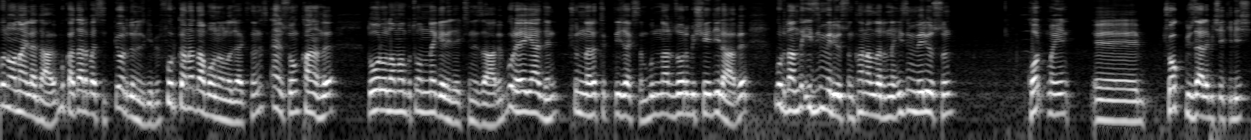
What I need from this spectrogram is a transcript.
Bunu onayladı abi. Bu kadar basit. Gördüğünüz gibi Furkan'a da abone olacaksınız. En son kanalı doğrulama butonuna geleceksiniz abi. Buraya geldin. Şunlara tıklayacaksın. Bunlar zor bir şey değil abi. Buradan da izin veriyorsun. Kanallarına izin veriyorsun. Korkmayın. Ee, çok güzel bir çekiliş.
